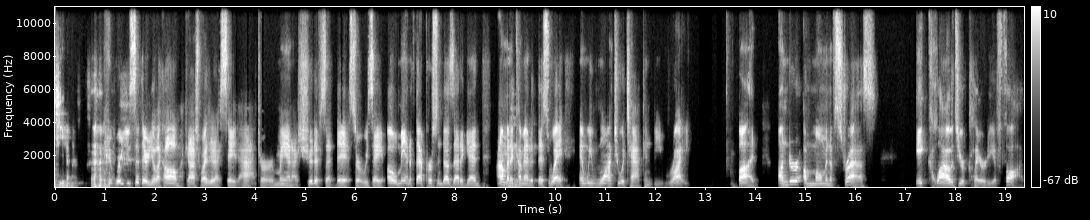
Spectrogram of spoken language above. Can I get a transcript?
Yeah. where you sit there, you're like, oh my gosh, why did I say that? Or man, I should have said this. Or we say, oh man, if that person does that again, I'm going to mm -hmm. come at it this way. And we want to attack and be right. But under a moment of stress, it clouds your clarity of thought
